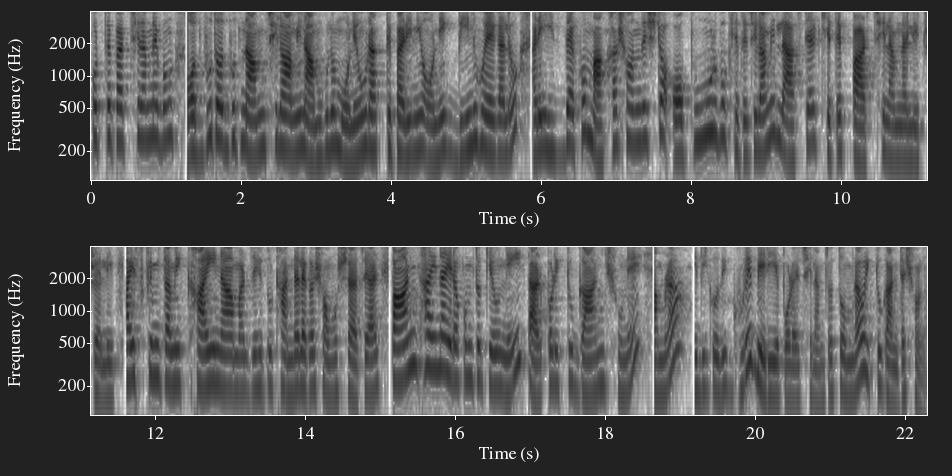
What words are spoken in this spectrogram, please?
করতে পারছিলাম না এবং অদ্ভুত অদ্ভুত নাম ছিল। আমি নামগুলো মনেও রাখতে পারিনি, অনেক দিন হয়ে গেল। আর এই দেখো, মাখা সন্দেশটা অপূর্ব খেতে ছিল। আমি লাস্টে আর খেতে পারছিলাম না লিটারালি আইসক্রিম তো আমি খাই না, আমার যেহেতু ঠান্ডা লাগার সমস্যা আছে। আর পান খাই না, এরকম তো কেউ নেই। তারপর একটু গান শুনে আমরা এদিক ওদিক ঘুরে বেরিয়ে পড়েছিলাম। তো তোমরাও একটু গানটা শোনো।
